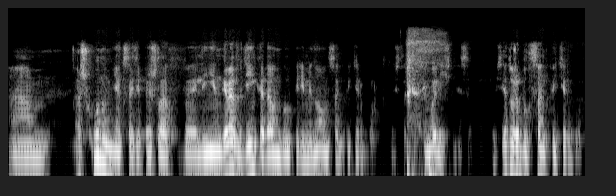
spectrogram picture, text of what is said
э, а шхуна мне, кстати, пришла в Ленинград в день, когда он был переименован в Санкт-Петербург. То есть это символичное то есть это уже был Санкт-Петербург.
